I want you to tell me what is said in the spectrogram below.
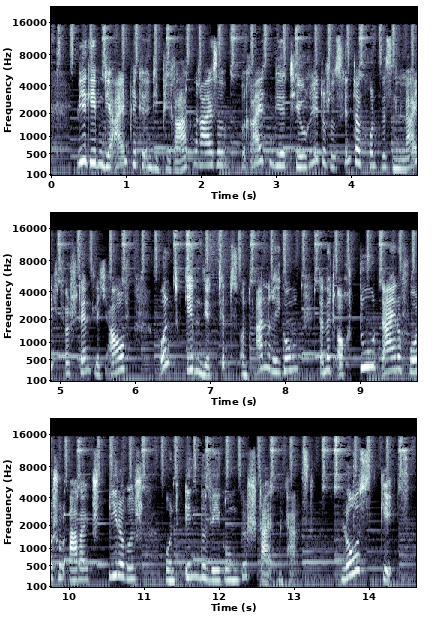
Wir geben dir Einblicke in die Piratenreise, bereiten dir theoretisches Hintergrundwissen leicht verständlich auf und geben dir Tipps und Anregungen, damit auch du deine Vorschularbeit spielerisch und in Bewegung gestalten kannst. Los geht's!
